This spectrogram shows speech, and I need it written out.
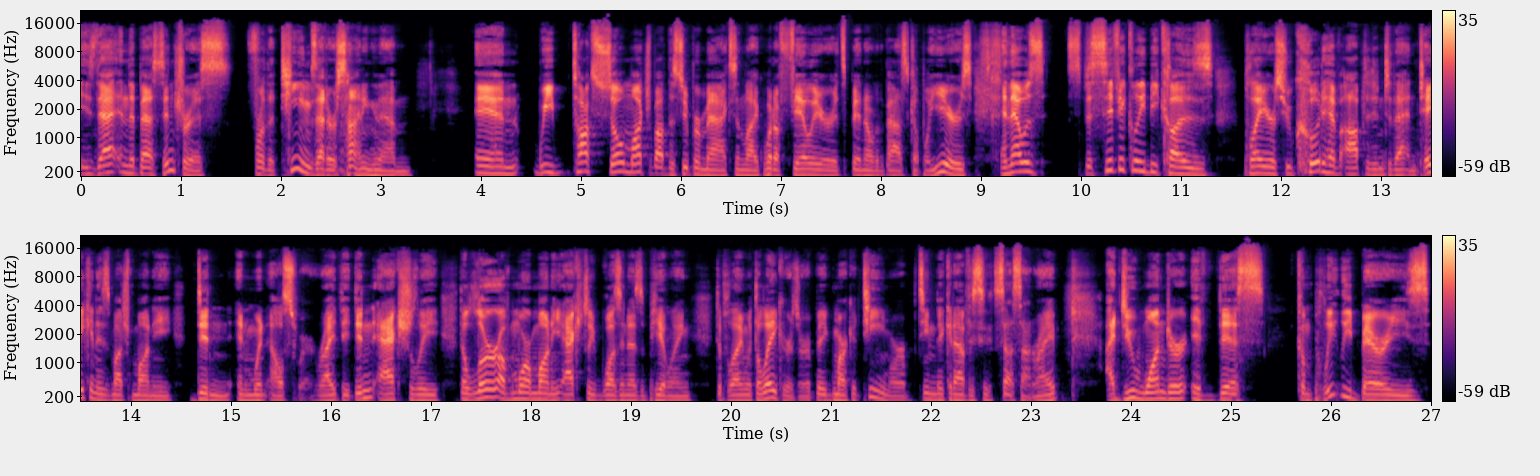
is that in the best interests for the teams that are signing them? And we talked so much about the Supermax and like what a failure it's been over the past couple years. And that was specifically because players who could have opted into that and taken as much money didn't and went elsewhere, right? They didn't actually, the lure of more money actually wasn't as appealing to playing with the Lakers or a big market team or a team they could have a success on, right? I do wonder if this completely buries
